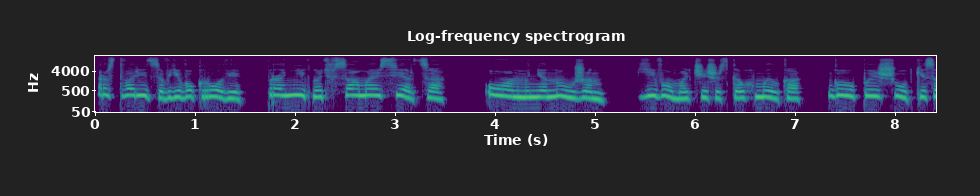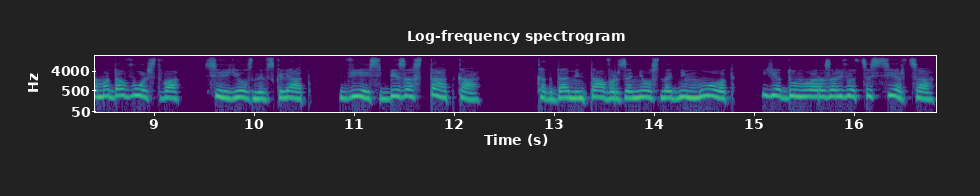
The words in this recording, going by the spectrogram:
раствориться в его крови, проникнуть в самое сердце. Он мне нужен. Его мальчишеская ухмылка, глупые шутки, самодовольство, серьезный взгляд, весь без остатка. Когда Ментавр занес над ним молот, я думала, разорвется сердце.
